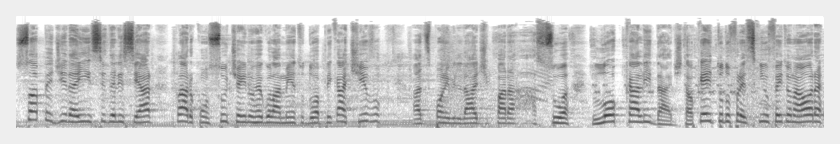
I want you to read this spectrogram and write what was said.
Só pedir aí e se deliciar. Claro, consulte aí no regulamento do aplicativo a disponibilidade para a sua localidade, tá ok? Tudo fresquinho, feito na hora.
